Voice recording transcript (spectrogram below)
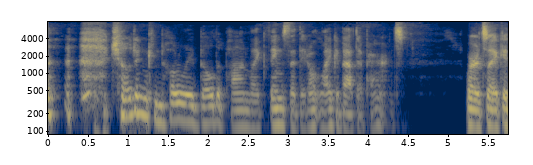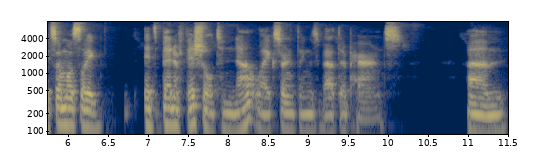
children can totally build upon like things that they don't like about their parents. Where it's like it's almost like it's beneficial to not like certain things about their parents. Um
